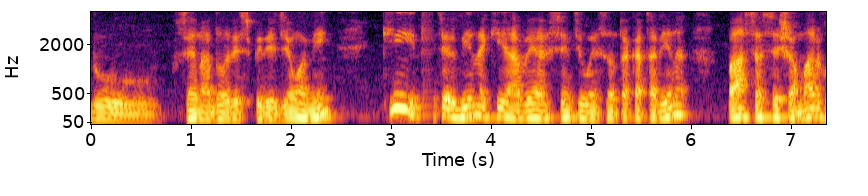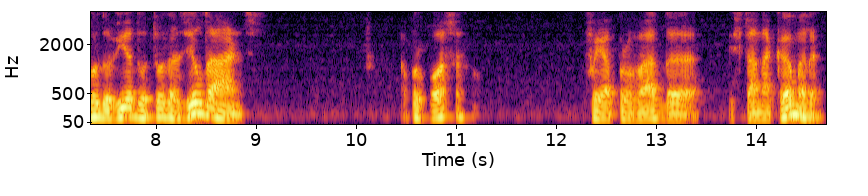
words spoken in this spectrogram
do senador Espiridião Amin, que determina que a BR-101 em Santa Catarina passe a se chamar Rodovia Doutora Zilda Arnes. A proposta foi aprovada, está na Câmara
